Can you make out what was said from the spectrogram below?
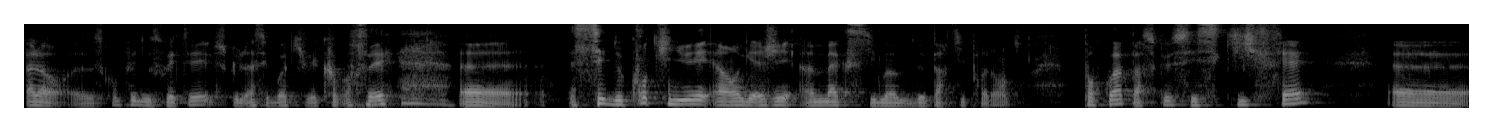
Alors, euh, ce qu'on peut nous souhaiter, parce que là c'est moi qui vais commencer, euh, c'est de continuer à engager un maximum de parties prenantes. Pourquoi? Parce que c'est ce qui fait euh,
